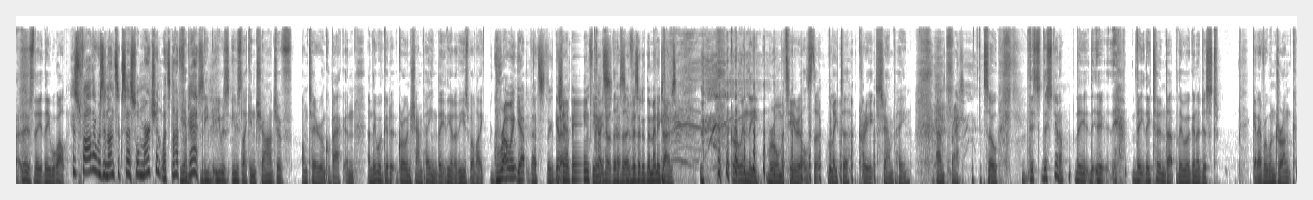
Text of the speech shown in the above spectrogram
There's they they well His father was an unsuccessful merchant. Let's not yeah, forget. but, but he he was he was like in charge of Ontario and Quebec and and they were good at growing champagne. They you know these were like Growing, yep, that's the, the You know, champagne fields. you know, the- yes, the- I visited them many times. growing the raw materials that later create champagne. Um, right. so this this you know they they they, they turned up. They were going to just get everyone drunk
